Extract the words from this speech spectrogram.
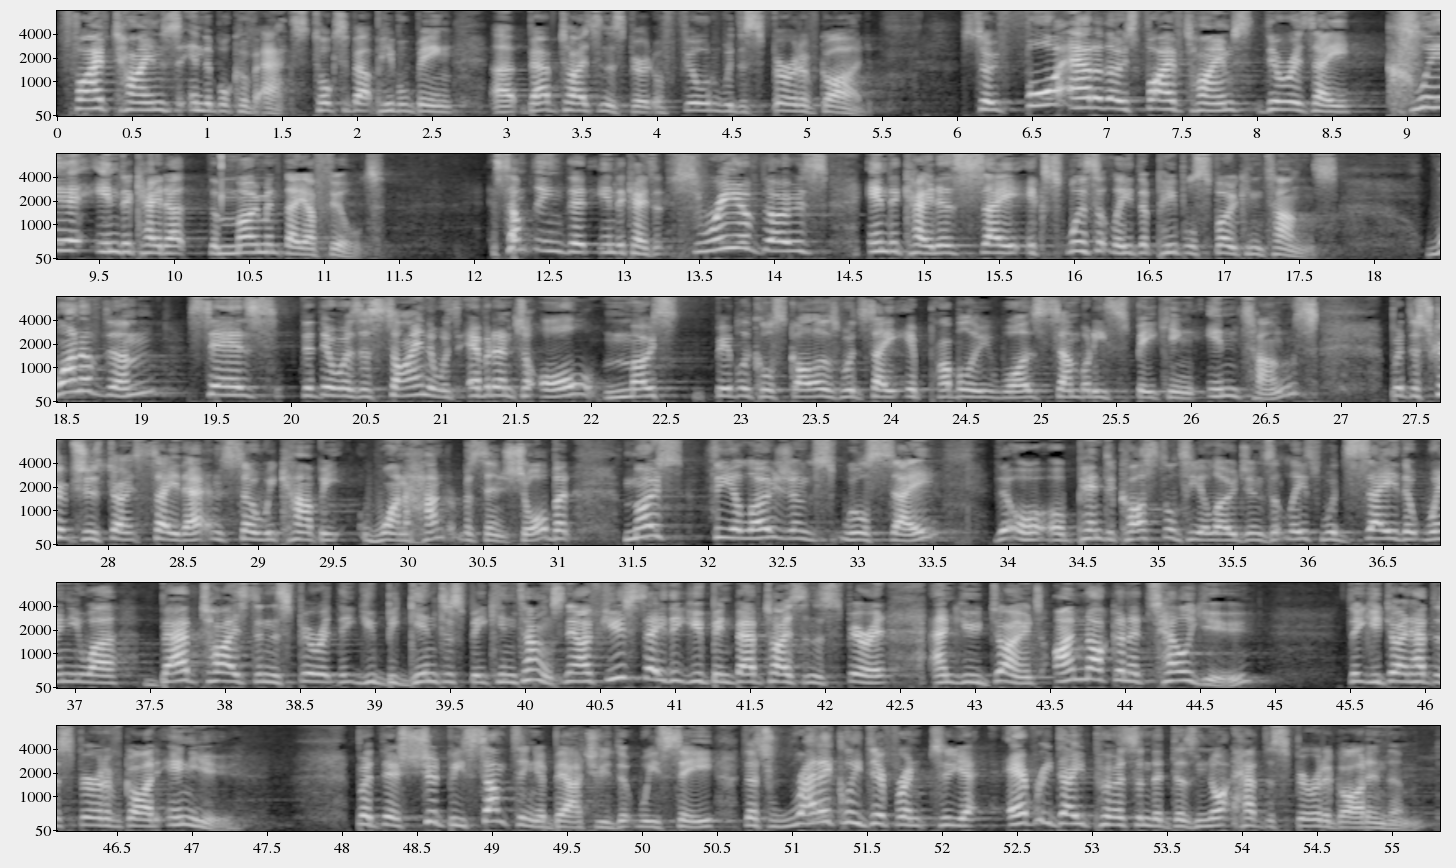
five times in the book of Acts. Talks about people being uh, baptized in the Spirit or filled with the Spirit of God. So, four out of those five times, there is a clear indicator the moment they are filled. Something that indicates it. Three of those indicators say explicitly that people spoke in tongues. One of them says that there was a sign that was evident to all. Most biblical scholars would say it probably was somebody speaking in tongues, but the scriptures don't say that, and so we can't be 100% sure. But most theologians will say, that, or, or Pentecostal theologians at least, would say that when you are baptized in the Spirit, that you begin to speak in tongues. Now, if you say that you've been baptized in the Spirit and you don't, I'm not going to tell you that you don't have the Spirit of God in you but there should be something about you that we see that's radically different to your everyday person that does not have the Spirit of God in them.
